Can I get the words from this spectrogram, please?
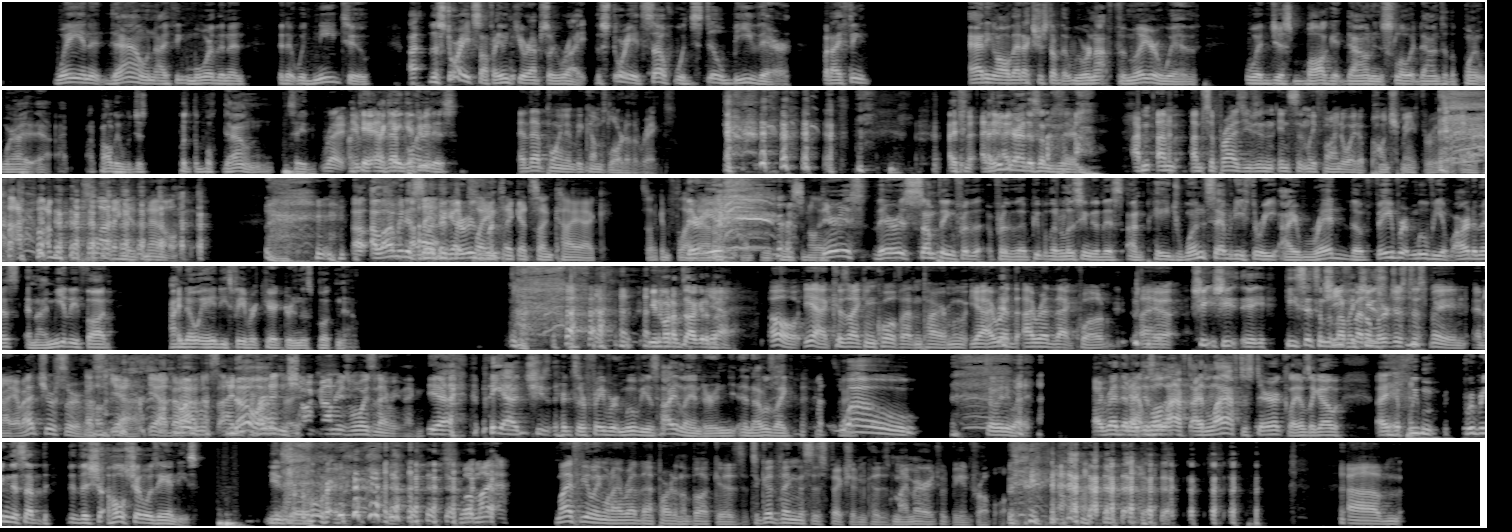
weighing it down, I think, more than it, than it would need to. Uh, the story itself, I think you're absolutely right. The story itself would still be there, but I think adding all that extra stuff that we were not familiar with would just bog it down and slow it down to the point where I, I, I probably would just put the book down and say, right, I can't, I can't get through it, this. At that point, it becomes Lord of the Rings. I, th- I, think you're onto something there. I'm I'm I'm surprised you didn't instantly find a way to punch me through. I'm plotting it now. uh, allow me to say that there is plane one... tickets on kayak so I can fly there down is, personally. There is there is something for the for the people that are listening to this on page 173. I read the favorite movie of Artemis, and I immediately thought, I know Andy's favorite character in this book now. you know what I'm talking about? Oh yeah, because I can quote that entire movie. Yeah, I read I read that quote. I, uh, she she he said something Chief about like metallurgist to Spain, and I am at your service. Oh. Yeah, yeah. No, I was I no, heard it in Sean Connery's voice and everything. Yeah, but yeah, she's it's her favorite movie is Highlander, and and I was like, whoa. So anyway, I read that. Yeah, I just well, laughed. I laughed hysterically. I was like, oh, I, if we if we bring this up, the, the whole show is Andy's. He's, uh, right. well, my my feeling when I read that part in the book is it's a good thing this is fiction because my marriage would be in trouble. um,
